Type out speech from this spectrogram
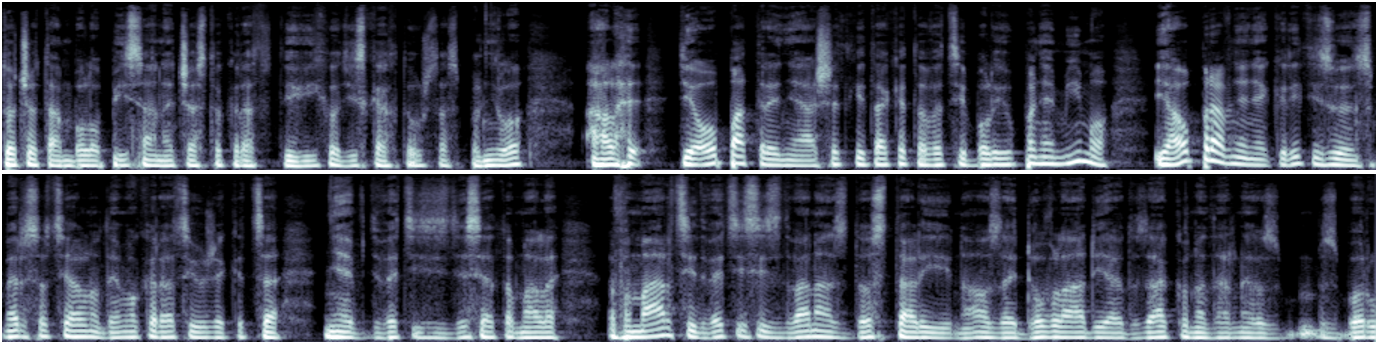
to, čo tam bolo písané častokrát v tých východiskách, to už sa splnilo ale tie opatrenia a všetky takéto veci boli úplne mimo. Ja opravnene kritizujem smer sociálnu demokraciu, že keď sa nie v 2010, ale v marci 2012 dostali naozaj do vlády a do zákonodárneho zboru,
